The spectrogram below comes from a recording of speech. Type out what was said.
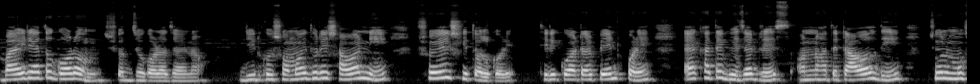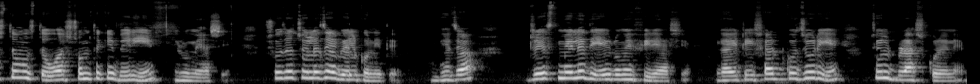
বাইরে এত গরম, সহ্য করা যায় না। দীর্ঘ সময় ধরে শাওয়ার নিয়ে শরীর শীতল করে। থ্রি কোয়ার্টার প্যান্ট পরে এক হাতে ভেজা ড্রেস, অন্য হাতে টাওয়াল দিয়ে চুল মুছতে মুছতে ওয়াশরুম থেকে বেরিয়ে রুমে আসে। সোজা চলে যায় বেলকনিতে। ভেজা ড্রেস মেলে দিয়ে রুমে ফিরে আসে। গায়ে টি শার্ট জড়িয়ে চুল ব্রাশ করে নেয়।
